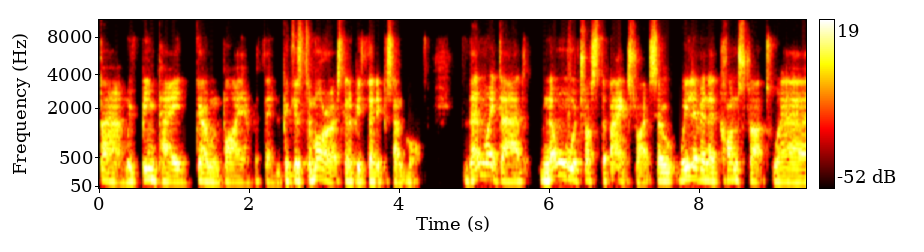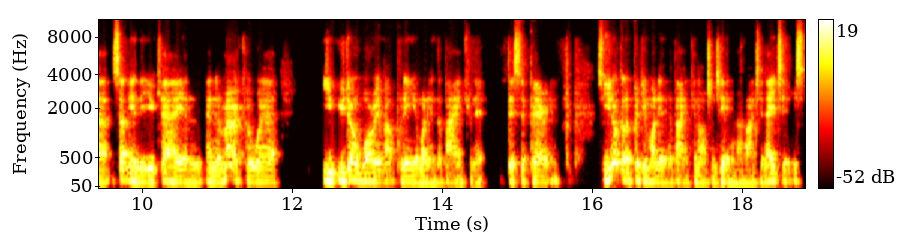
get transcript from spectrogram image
bam, we've been paid, go and buy everything mm-hmm. because tomorrow it's going to be 30% more. Then my dad, no one would trust the banks, right? So we live in a construct where, certainly in the UK and, and in America, where you, you don't worry about putting your money in the bank and it disappearing. So you're not going to put your money in the bank in Argentina in the 1980s.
